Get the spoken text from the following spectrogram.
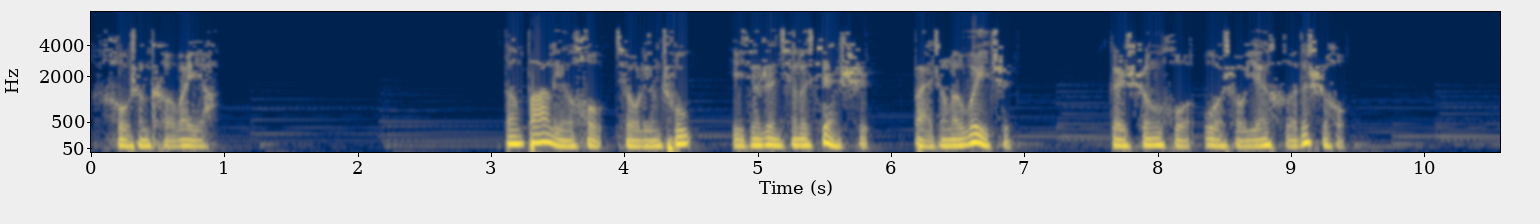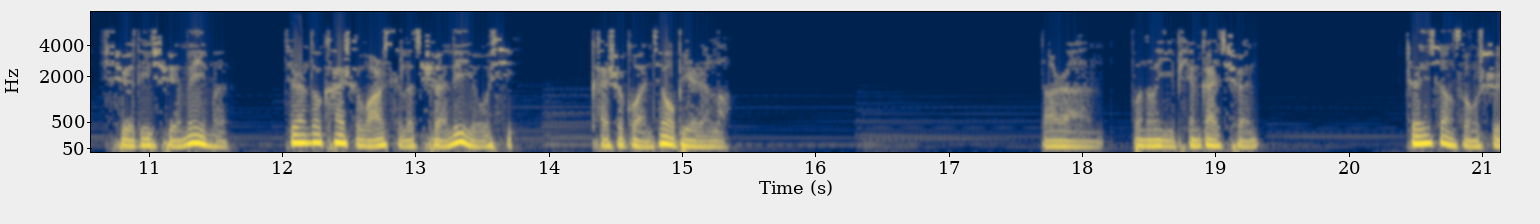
后生可畏呀！当八零后、九零初已经认清了现实，摆正了位置，跟生活握手言和的时候，学弟学妹们。竟然都开始玩起了权力游戏，开始管教别人了。当然不能以偏概全，真相总是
